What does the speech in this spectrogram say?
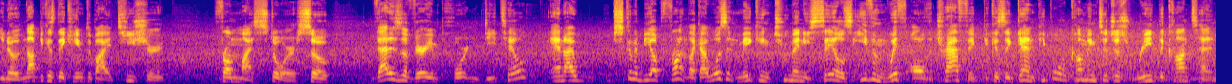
you know, not because they came to buy a t shirt from my store. So that is a very important detail. And I'm just gonna be upfront, like I wasn't making too many sales even with all the traffic because again, people were coming to just read the content,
